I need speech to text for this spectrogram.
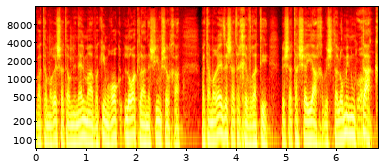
ואתה מראה שאתה מנהל מאבקים לא, לא רק לאנשים שלך, ואתה מראה את זה שאתה חברתי, ושאתה שייך, ושאתה לא מנותק,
